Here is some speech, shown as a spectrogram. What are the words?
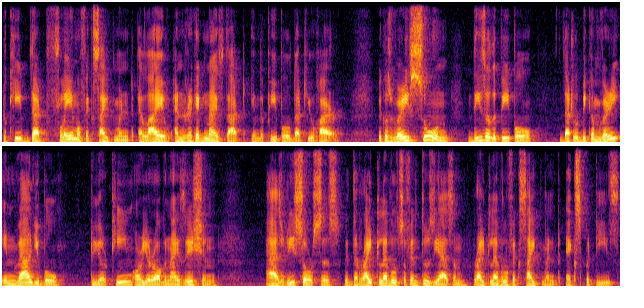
to keep that flame of excitement alive and recognize that in the people that you hire. Because very soon, these are the people that will become very invaluable to your team or your organization as resources with the right levels of enthusiasm, right level of excitement, expertise,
